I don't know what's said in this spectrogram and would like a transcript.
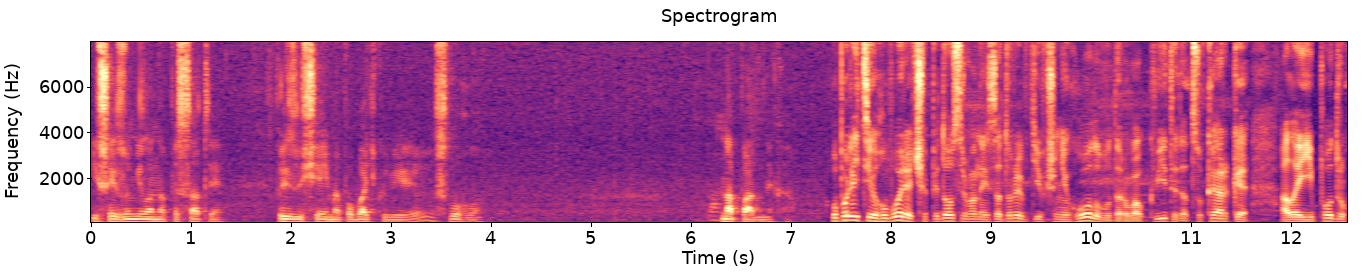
і ще й зуміла написати прізвище ім'я по батькові свого нападника. У поліції говорять, що підозрюваний задурив дівчині голову, дарував квіти та цукерки, але її подруг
